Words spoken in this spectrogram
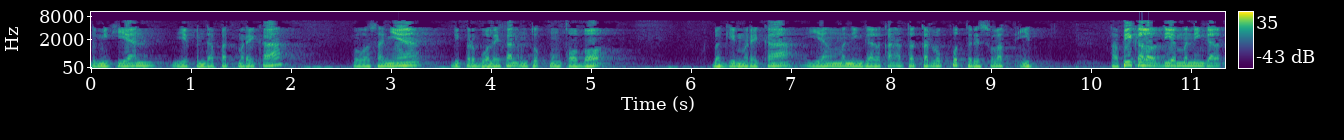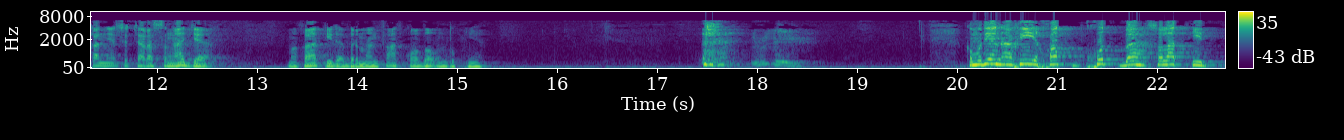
Demikian ya pendapat mereka bahwasanya diperbolehkan untuk mengkodok bagi mereka yang meninggalkan atau terluput dari sholat id. Tapi kalau dia meninggalkannya secara sengaja, maka tidak bermanfaat qada untuknya. Kemudian akhi khutbah salat Id.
